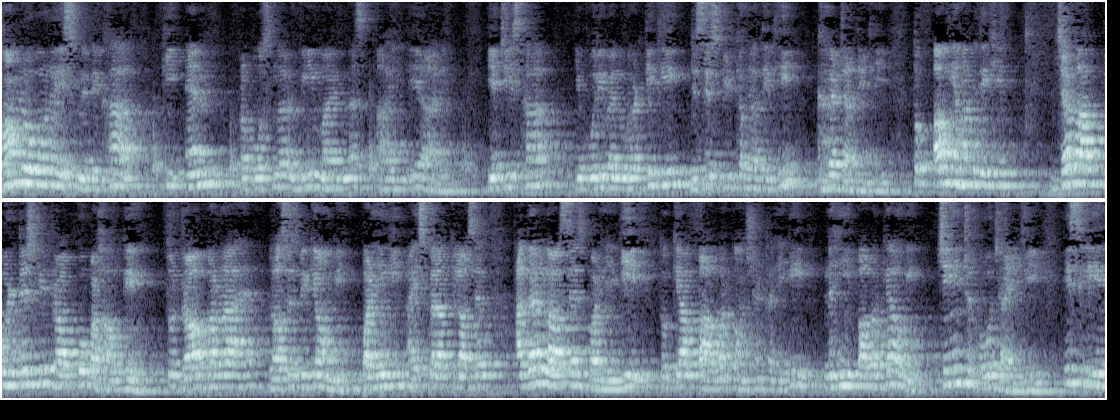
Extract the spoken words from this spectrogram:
हम लोगों ने इसमें देखा कि N proportional V minus I A R A ये चीज़ था, ये पूरी वैल्यू घटती थी, जिससे स्पीड हो जाती थी, घट जाती थी। तो अब यहाँ पे देखिए, जब आप वोल्टेज के ड्रॉप को बढ़ाओगे तो ड्रॉप बढ़ रहा है लॉसेस भी क्या होंगी? बढ़ेंगी आई स्क्वायर आपकी लॉसेस अगर लॉसेस बढ़ेगी तो क्या पावर कांस्टेंट रहेगी? नहीं पावर क्या होगी? चेंज हो जाएगी। इसलिए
